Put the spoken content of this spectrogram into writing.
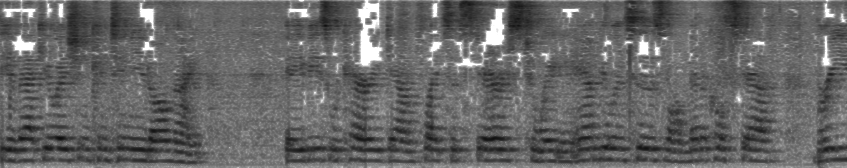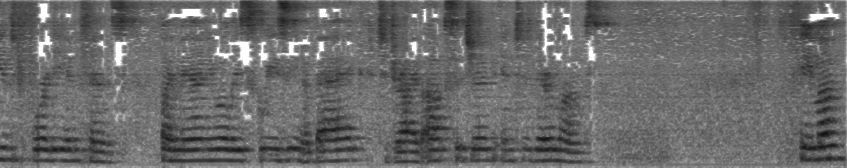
The evacuation continued all night. Babies were carried down flights of stairs to waiting ambulances while medical staff breathed for the infants by manually squeezing a bag to drive oxygen into their lungs. FEMA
